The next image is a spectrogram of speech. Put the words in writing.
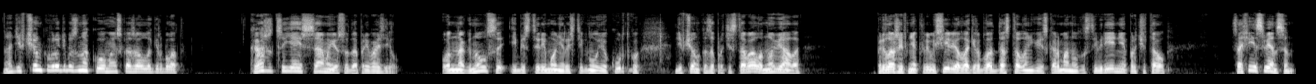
— А девчонка вроде бы знакомая, — сказал Лагерблад. — Кажется, я и сам ее сюда привозил. Он нагнулся и без церемонии расстегнул ее куртку. Девчонка запротестовала, но вяло. Приложив некоторые усилия, Лагерблад достал у нее из кармана удостоверение, прочитал «София Свенсон,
